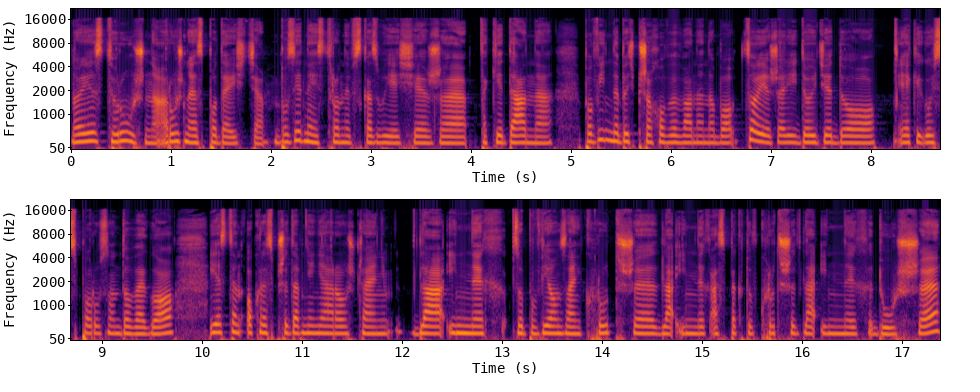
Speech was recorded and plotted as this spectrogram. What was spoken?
no jest różna, różne jest podejście, bo z jednej strony wskazuje się, że takie dane powinny być przechowywane, no bo co jeżeli dojdzie do jakiegoś sporu sądowego, jest ten okres przedawnienia roszczeń dla innych zobowiązań krótszy, dla innych aspektów krótszy, dla innych dłuższy,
